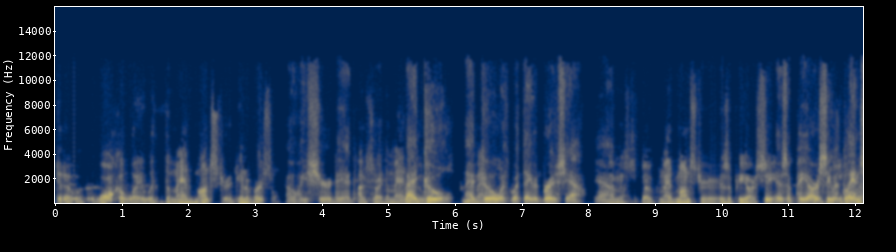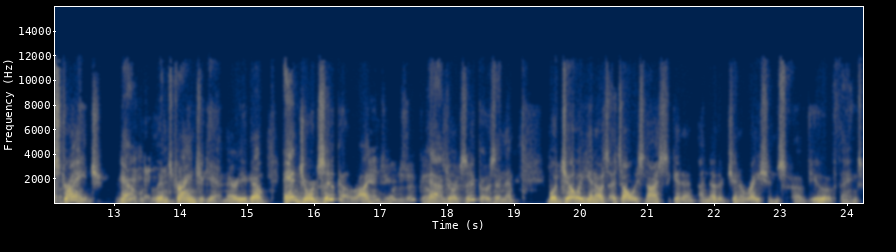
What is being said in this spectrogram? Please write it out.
did a walk away with the Mad Monster at Universal. Oh, he sure did. I'm sorry, the Mad, Mad Ghoul. Mad Mad Ghoul with, with David Bruce. Yeah. Yeah. I misspoke. Mad Monster is a PRC. There's a PRC with Glenn Strange. Yeah. Glenn Strange again. There you go. And George Zucco, right? and George Zucco. Yeah, George Zucco's in them. Well, Joey, you know, it's, it's always nice to get an, another generation's uh, view of things.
